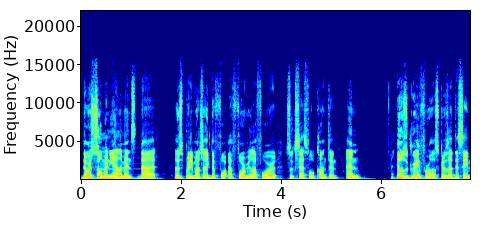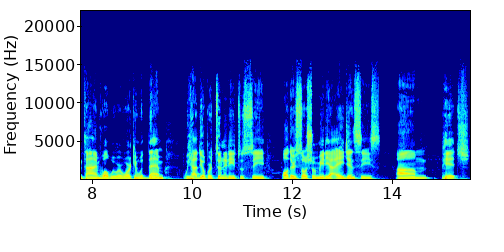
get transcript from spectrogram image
there were so many elements that it was pretty much like the for, a formula for successful content. And it was great for us because at the same time while we were working with them we had the opportunity to see other social media agencies um, pitch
